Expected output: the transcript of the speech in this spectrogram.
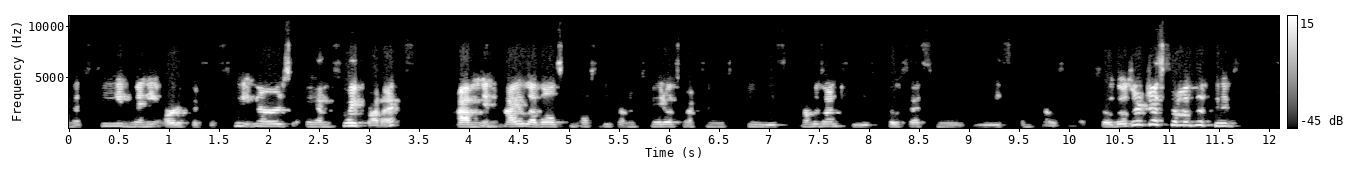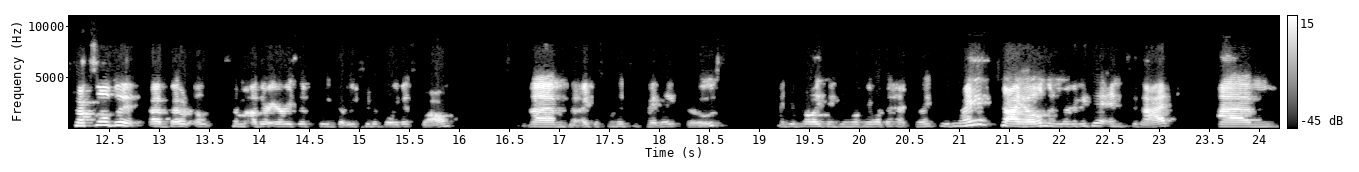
MSG, many artificial sweeteners, and soy products. Um, and high levels can also be found in tomatoes, mushrooms, peas, Parmesan cheese, processed meat, yeast, and cow's milk. So those are just some of the foods talks a little bit about uh, some other areas of foods that we should avoid as well. Um, but I just wanted to highlight those. And you're probably thinking, okay, what the heck do I feed my child? And we're going to get into that. Um,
